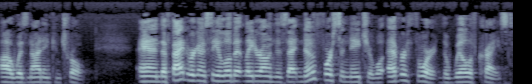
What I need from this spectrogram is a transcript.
uh, was not in control. And the fact we're going to see a little bit later on is that no force in nature will ever thwart the will of Christ.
